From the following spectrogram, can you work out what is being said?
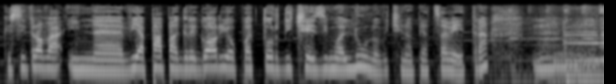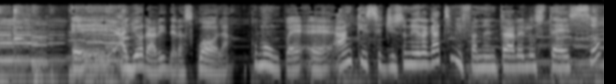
che si trova in eh, via Papa Gregorio XIV all'1 vicino a Piazza Vetra, mh, eh, agli orari della scuola. Comunque, eh, anche se ci sono i ragazzi, vi fanno entrare lo stesso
